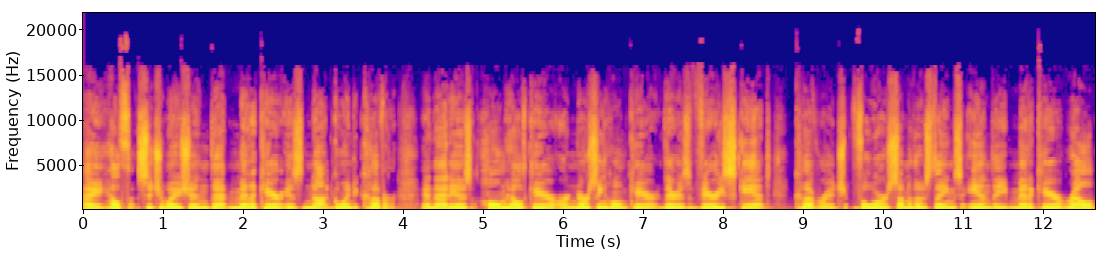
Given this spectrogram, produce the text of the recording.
a health situation that Medicare is not going to cover, and that is home health care or nursing home care. There is very scant coverage for mm-hmm. some of those things in the Medicare realm.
